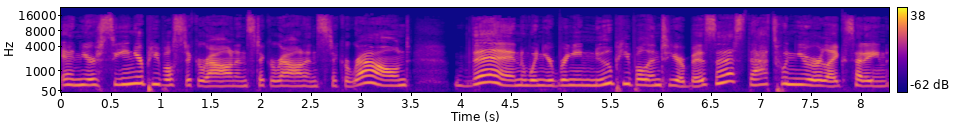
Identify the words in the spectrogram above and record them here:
and you're seeing your people stick around and stick around and stick around, then when you're bringing new people into your business, that's when you're like setting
